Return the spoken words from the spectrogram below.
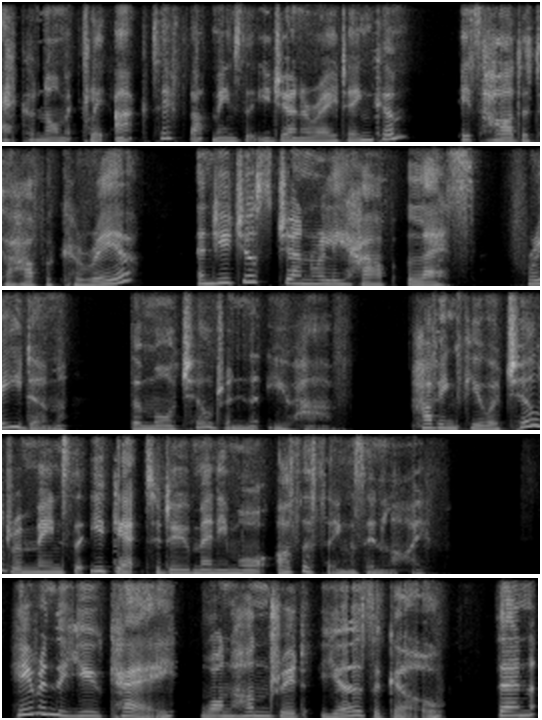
economically active. That means that you generate income. It's harder to have a career and you just generally have less freedom the more children that you have. Having fewer children means that you get to do many more other things in life. Here in the UK, 100 years ago, then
